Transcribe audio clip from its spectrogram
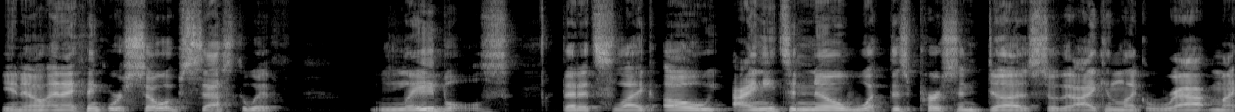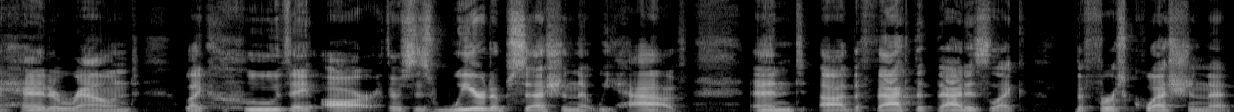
you know? And i think we're so obsessed with labels that it's like oh i need to know what this person does so that i can like wrap my head around like who they are there's this weird obsession that we have and uh, the fact that that is like the first question that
